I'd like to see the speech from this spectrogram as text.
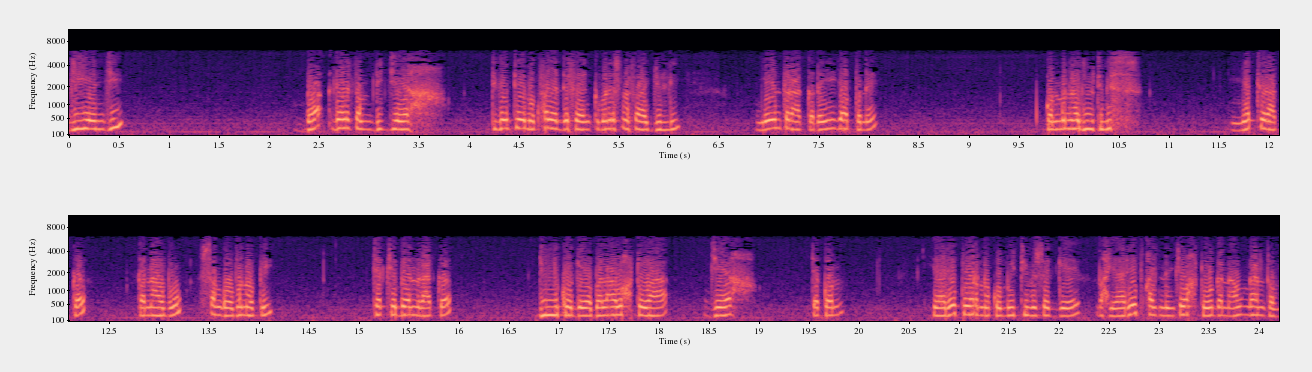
jigéen ji ba deretam di jeex digganteem ak fajar di fenk mënees na faa julli ñeent ràkk dañuy jàpp ne kon mën naa julli timis ñetti ràkka gannaaw bu sangoo ba noppi teg ci benn ràkka julli ko gee balaa waxtu waa jeex te kon yaar yëpp war na ko muy timis ak gee ndax yaar yëpp xaj nañ ci waxtu wa gannaaw ngantam.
